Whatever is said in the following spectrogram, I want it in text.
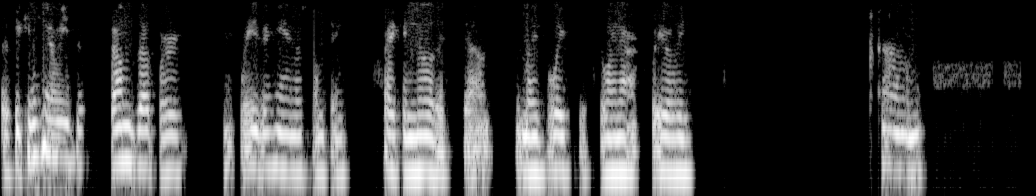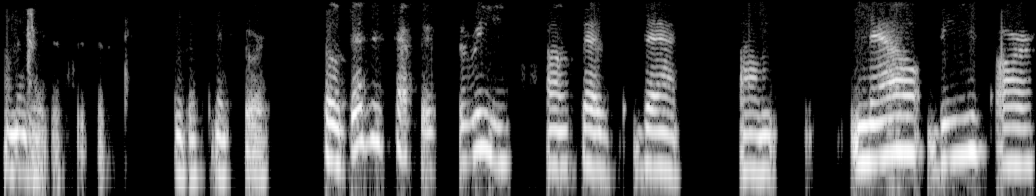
But if you can hear me, just thumbs up or raise your hand or something so I can know that um, my voice is going out clearly. Um, let me just, just do this to make sure. So Judges chapter 3 uh, says that um, now these are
